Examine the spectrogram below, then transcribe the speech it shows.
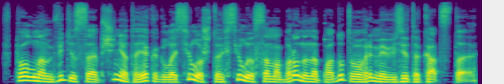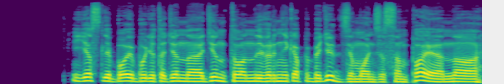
В полном виде сообщение Таяка гласило, что силы самообороны нападут во время визита Кацта. Если бой будет один на один, то он наверняка победит Димонди-сэмпая, но...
